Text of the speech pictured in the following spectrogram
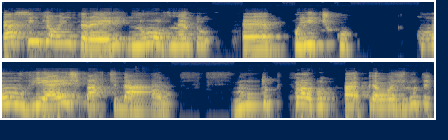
É assim que eu entrei no movimento é, político com viés partidário muito pela luta, pelas lutas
